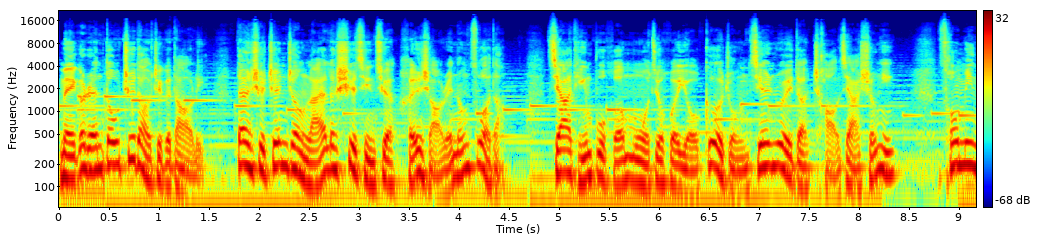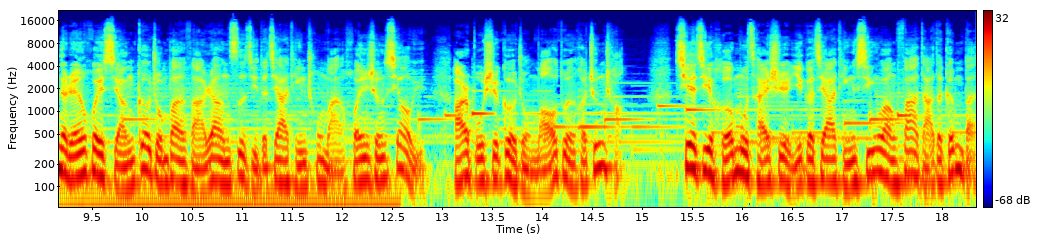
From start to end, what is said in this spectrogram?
每个人都知道这个道理，但是真正来了事情，却很少人能做到。家庭不和睦，就会有各种尖锐的吵架声音。聪明的人会想各种办法，让自己的家庭充满欢声笑语，而不是各种矛盾和争吵。切记，和睦才是一个家庭兴旺发达的根本。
